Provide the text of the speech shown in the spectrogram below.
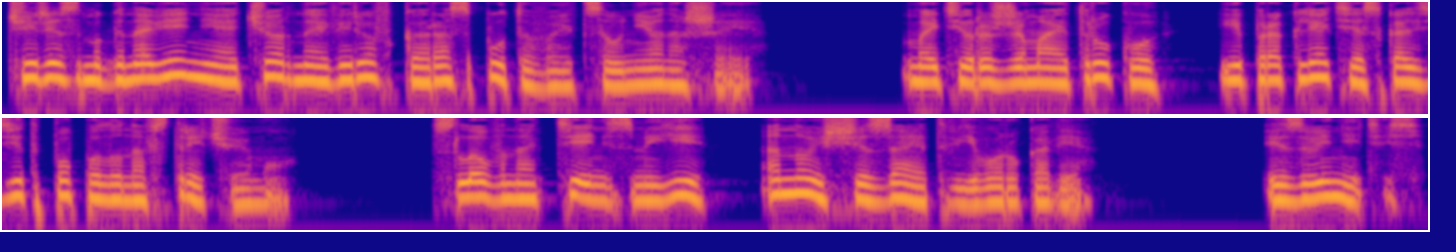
Через мгновение черная веревка распутывается у нее на шее. Мэтью разжимает руку, и проклятие скользит по полу навстречу ему. Словно тень змеи, оно исчезает в его рукаве. «Извинитесь»,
